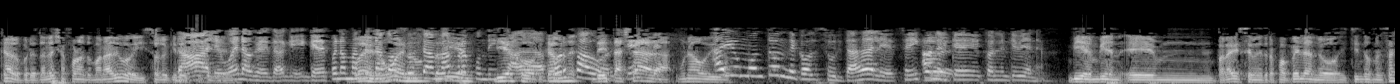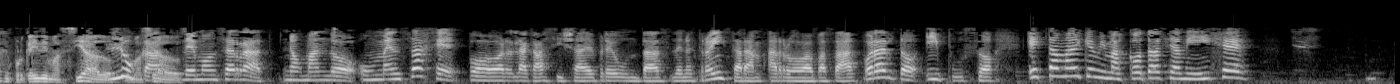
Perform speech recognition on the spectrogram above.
Claro, pero tal vez ya fueron a tomar algo y solo quiero Dale, bueno, que, que, después nos manden una consulta más profundizada. por favor. Detallada, un audio. Hay un montón de consultas, dale, seguí con, el que, con el que viene. Bien, bien. Eh, para que se me traspapelan los distintos mensajes porque hay demasiados. Luca de Montserrat nos mandó un mensaje por la casilla de preguntas de nuestro Instagram, arroba pasadas por alto, y puso, ¿está mal que mi mascota sea mi hija? Mmm,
